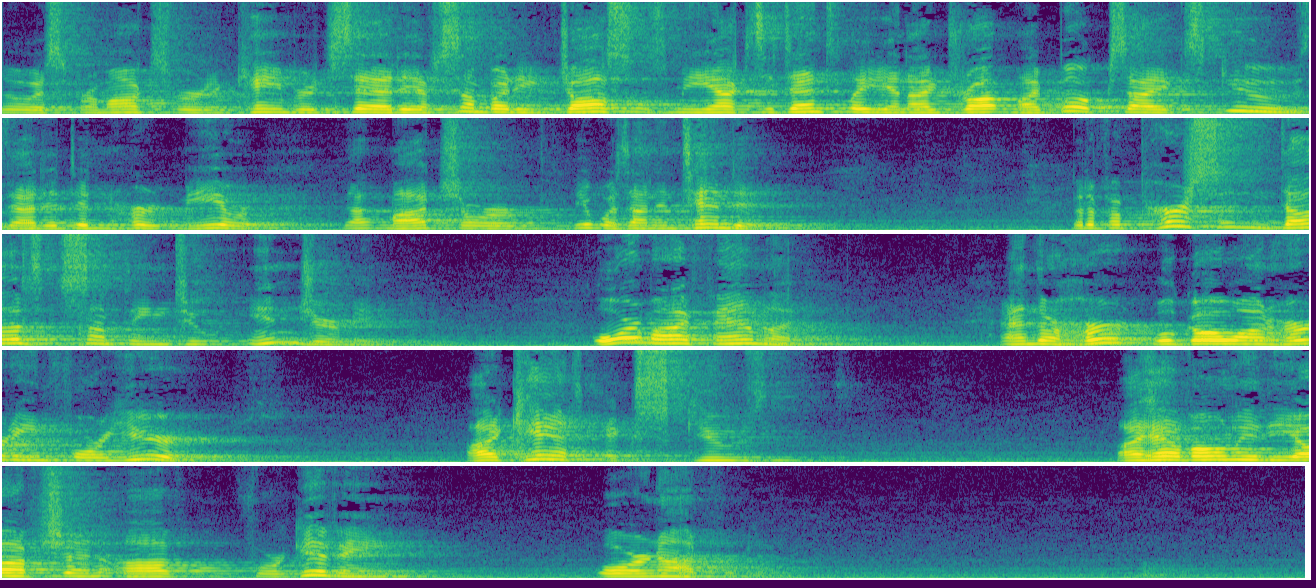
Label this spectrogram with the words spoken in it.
Lewis from Oxford and Cambridge said, If somebody jostles me accidentally and I drop my books, I excuse that it didn't hurt me or that much or it was unintended. But if a person does something to injure me or my family, and the hurt will go on hurting for years, I can't excuse it. I have only the option of forgiving or not forgiving.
